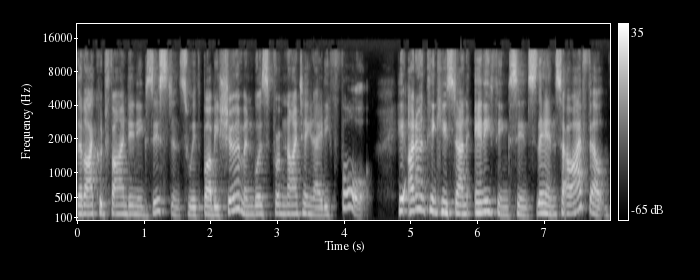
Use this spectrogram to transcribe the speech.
that i could find in existence with bobby sherman was from 1984 he, i don't think he's done anything since then so i felt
